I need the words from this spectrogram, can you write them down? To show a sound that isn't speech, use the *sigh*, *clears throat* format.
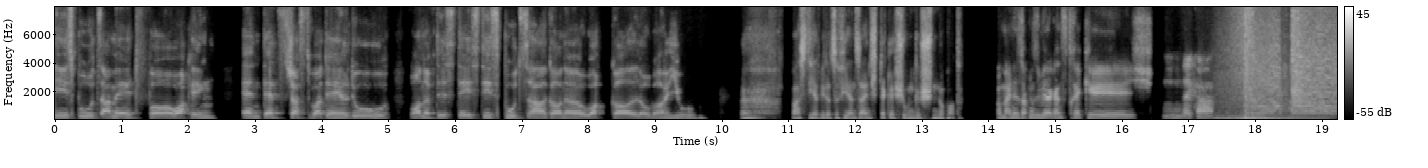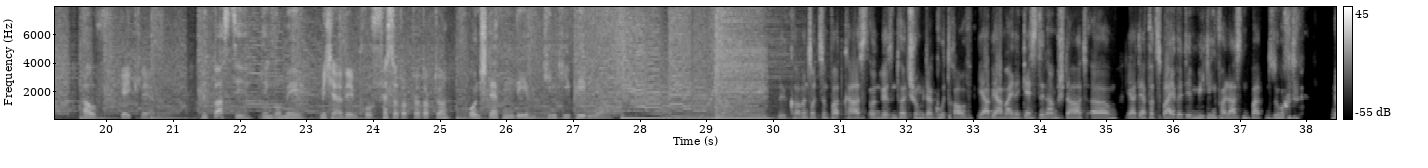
These boots are made for walking, and that's just what they'll do. One of these days, these boots are gonna walk all over you. *sighs* Basti hat wieder zu viel an seinen Stöckelschuhen geschnuppert. Und meine Socken sind wieder ganz dreckig. Lecker. Aufgeklärt. Mit Basti, den Gourmet. Micha, dem Professor Dr. Doktor. Und Steffen, dem Kinkipedia. Willkommen zurück zum Podcast und wir sind heute schon wieder gut drauf. Ja, wir haben eine Gästin am Start, ähm, ja, der verzweifelt den Meeting verlassen Button sucht. *laughs*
